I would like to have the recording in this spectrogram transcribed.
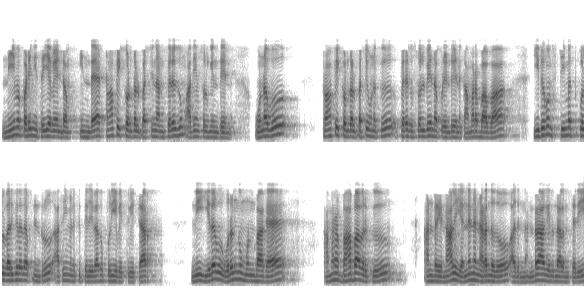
நியமப்படி நீ செய்ய வேண்டும். இந்த டிராஃபிக் கண்ட்ரோல் பற்றி நான் பிறகும் அதையும் சொல்கின்றேன். உணவு டிராஃபிக் கண்ட்ரோல் பற்றி உனக்கு பிறகு சொல்வேன் அப்படின்று எனக்கு அமரபாபா இதுவும் ஸ்ரீமத்குள் வருகிறது அப்படின்று அதையும் எனக்கு தெளிவாக புரிய வைத்து விட்டார். நீ இரவு உறங்கும் முன்பாக அமர பாபாவிற்கு அன்றைய நாளில் என்னென்ன நடந்ததோ அது நன்றாக இருந்தாலும் சரி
